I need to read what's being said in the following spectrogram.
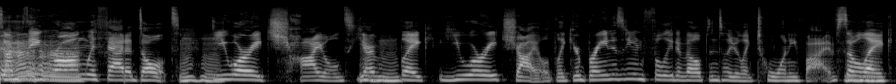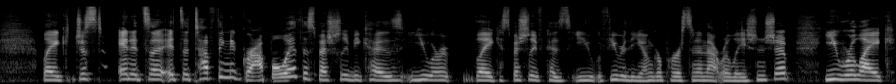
something wrong with that adult. Mm-hmm. You are a child. You're like you are a child. Like your brain isn't even fully developed until you're like 25. So Mm-hmm. like like just and it's a it's a tough thing to grapple with especially because you were like especially because you if you were the younger person in that relationship you were like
